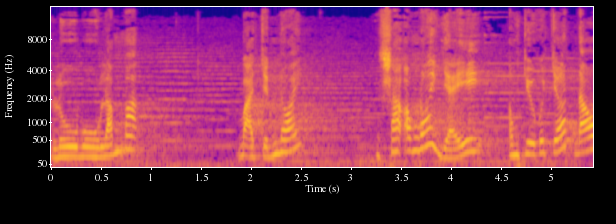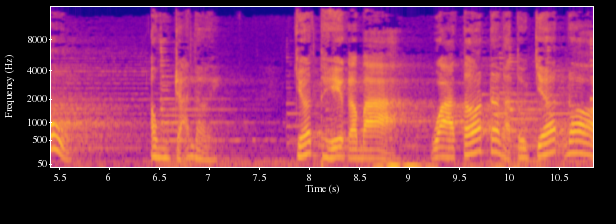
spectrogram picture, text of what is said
lu bu lắm á bà chỉnh nói sao ông nói vậy ông chưa có chết đâu ông trả lời chết thiệt à bà. Qua tết đó là tôi chết đó.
